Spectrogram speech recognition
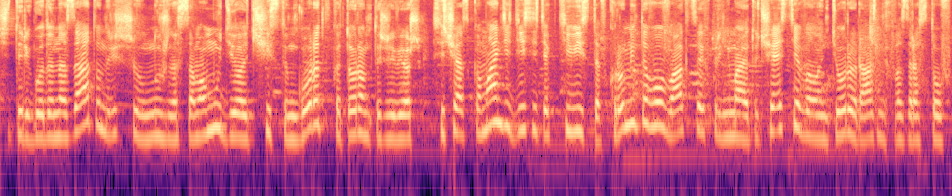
Четыре года назад он решил, нужно самому делать чистым город, в котором ты живешь. Сейчас в команде 10 активистов. Кроме того, в акциях принимают участие волонтеры разных возрастов.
